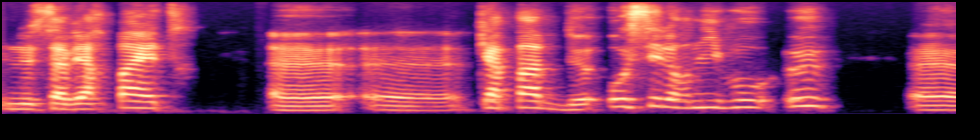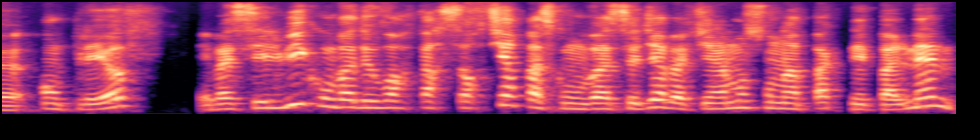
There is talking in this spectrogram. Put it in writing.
ne s'avèrent pas être euh, euh, capables de hausser leur niveau, eux, euh, en playoff, eh ben, c'est lui qu'on va devoir faire sortir parce qu'on va se dire bah, finalement son impact n'est pas le même,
